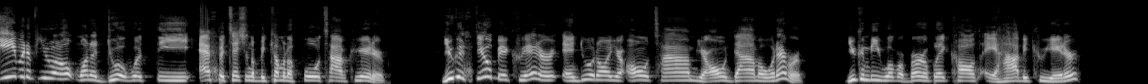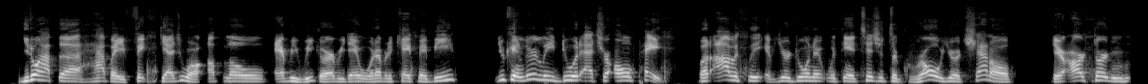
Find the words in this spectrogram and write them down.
even if you don't want to do it with the expectation of becoming a full time creator, you can still be a creator and do it on your own time, your own dime, or whatever. You can be what Roberto Blake calls a hobby creator. You don't have to have a fixed schedule or upload every week or every day or whatever the case may be. You can literally do it at your own pace. But obviously, if you're doing it with the intention to grow your channel, there are certain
